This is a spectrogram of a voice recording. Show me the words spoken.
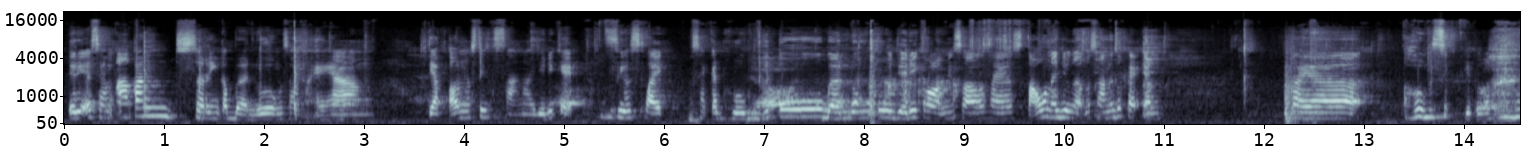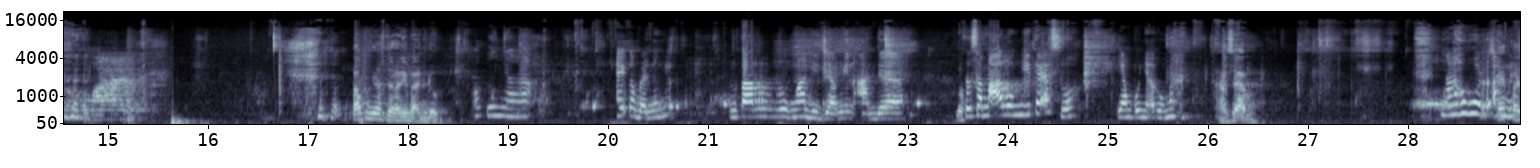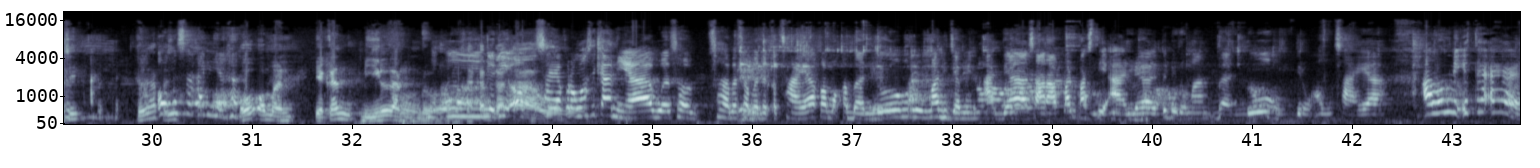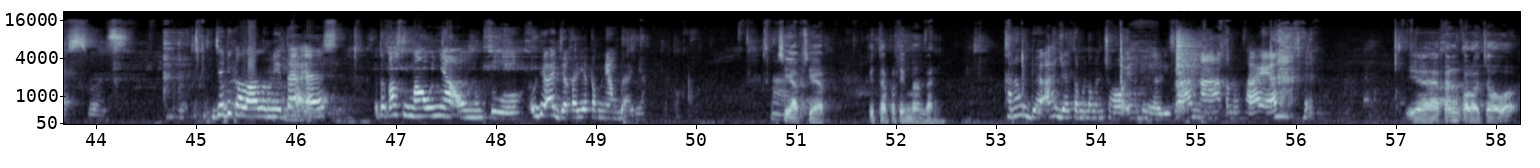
dari SMA kan sering ke Bandung sama Eyang. Tiap tahun mesti ke sana. Jadi kayak feels like second home gitu Bandung tuh. Jadi kalau misal saya setahun aja nggak ke sana tuh kayak yang kayak homesick gitu lah. Kamu punya saudara di Bandung? Oh punya. Ayo ke Bandung yuk. Ntar rumah dijamin ada. Sesama alumni ITS loh yang punya rumah. Azam. Ngawur Siapa Anda. sih? Lu apa Om sih? saya. Oh, Oman. Ya kan bilang dong. Hmm, saya kan jadi tahu. saya promosikan ya buat sah- sahabat-sahabat deket saya kalau mau ke Bandung rumah dijamin ada sarapan pasti ada itu di rumah Bandung di rumah om saya alumni ITS bos jadi kalau alumni ITS itu itu pasti maunya om tuh udah ajak aja temen yang banyak gitu kan. Nah, Siap, siap. Kita pertimbangkan. karena udah ada teman-teman cowok yang tinggal di sana teman saya Ya kan kalau cowok,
